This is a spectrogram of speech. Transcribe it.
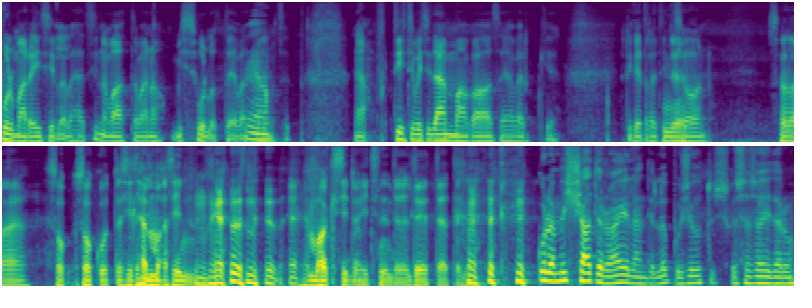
pulmareisile, lähed sinna vaatama, noh, mis hullud teevad Jah. põhimõtteliselt. jah, tihti võtsid ämma kaasa ja värki ja siuke traditsioon. salaja sok-, sokutasid ämma sinna ja maksid veits nendele töötajatele. kuule, mis Shutter Islandil lõpus juhtus, kas sa said aru?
